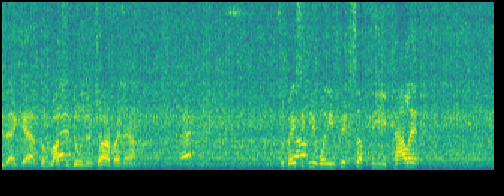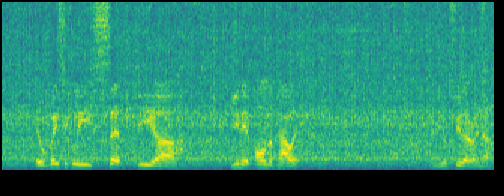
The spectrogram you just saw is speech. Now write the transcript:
See that gap? The blocks are doing their job right now. So basically, when he picks up the pallet, it will basically set the uh, unit on the pallet. And you'll see that right now.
